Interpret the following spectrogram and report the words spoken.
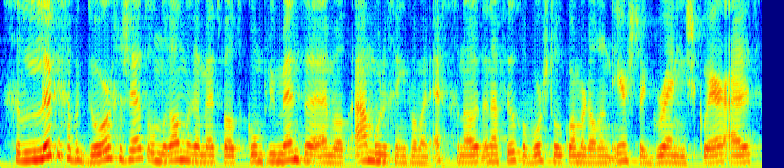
Gelukkig heb ik doorgezet, onder andere met wat complimenten en wat aanmoediging van mijn echtgenoot. En na veel geworstel kwam er dan een eerste Granny Square uit.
